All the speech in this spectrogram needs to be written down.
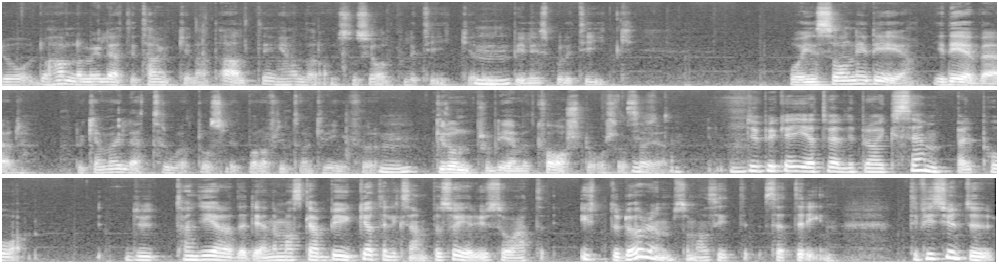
Då, då hamnar man ju lätt i tanken att allting handlar om socialpolitik eller Mm. utbildningspolitik. Och i en sån idé, idévärld, då kan man ju lätt tro att brottslighet bara flyttar omkring för Mm. grundproblemet kvarstår så att säga. Just det. Du brukar ge ett väldigt bra exempel på, du tangerade det, när man ska bygga till exempel så är det ju så att ytterdörren som man sitter, sätter in, det finns ju inte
